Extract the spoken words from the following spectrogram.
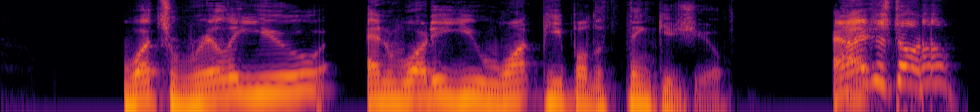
what's really you and what do you want people to think is you. And i, just don't know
